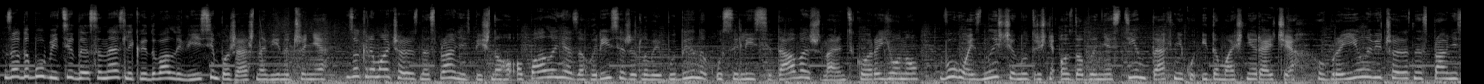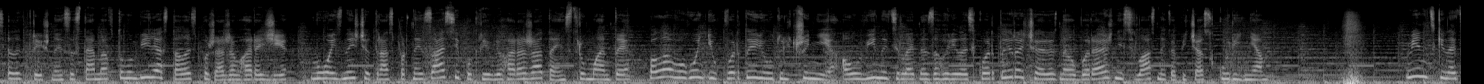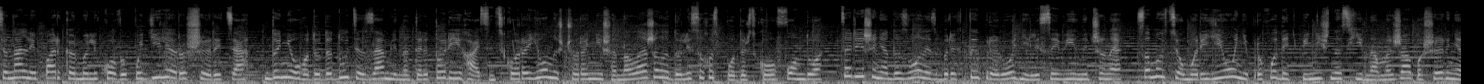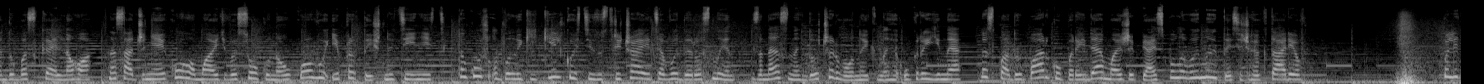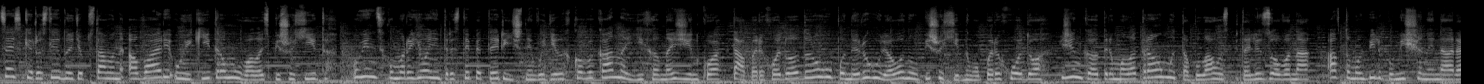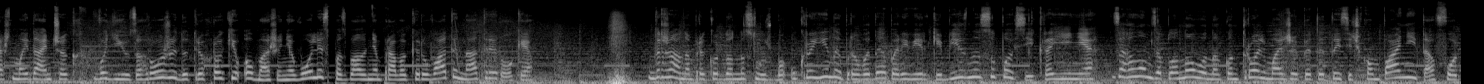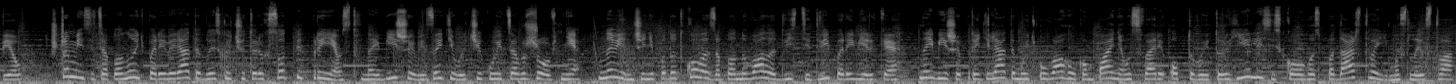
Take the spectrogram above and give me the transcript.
За добу бійці ДСНС ліквідували вісім пожеж на Вінниччині. Зокрема, через несправність пічного опалення загорівся житловий будинок у селі Сідава Жмеринського району. Вогонь знищив внутрішнє оздоблення стін, техніку і домашні речі. В Браїлові через несправність електричної системи автомобіля сталася пожежа в гаражі. Вогонь знищив транспортний засіб, покрівлю гаража та інструменти. Палав вогонь і в квартирі у Тульчині, а у Вінниці ледь не загорілась квартира через необережність власника під час куріння. Вінницький національний парк Кармелюкове Поділля розшириться. До нього додадуться землі на території Гайсинського району, що раніше належали до лісогосподарського фонду. Це рішення дозволить зберегти природні ліси Вінниччини. Саме в цьому регіоні проходить північно-східна межа поширення дуба скельного, насадження якого мають високу наукову і практичну цінність. Також у великій кількості зустрічаються види рослин, занесених до Червоної книги України. До складу парку перейде майже 5,5 тисяч гектарів. Поліцейські розслідують обставини аварії, у якій травмувалась пішохід. У Вінському районі 35-річний водій легковика наїхав на жінку та переходила дорогу по нерегульованому пішохідному переходу. Жінка отримала травми та була госпіталізована. Автомобіль поміщений на арешт майданчик. Водію загрожує до трьох років обмеження волі з позбавленням права керувати на три роки. Державна прикордонна служба України проведе перевірки бізнесу по всій країні. Загалом заплановано контроль майже п'яти тисяч компаній та ФОПів. Щомісяця планують перевіряти близько 400 підприємств. Найбільше візитів очікується в жовтні. На Вінчині податкова запланували 202 перевірки. Найбільше приділятимуть увагу компаніям у сфері оптової торгівлі, сільського господарства і мисливства.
